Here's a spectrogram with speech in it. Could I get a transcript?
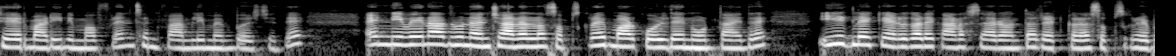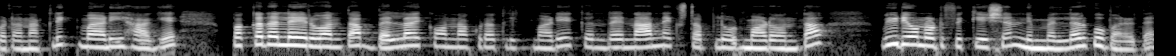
ಶೇರ್ ಮಾಡಿ ನಿಮ್ಮ ಫ್ರೆಂಡ್ಸ್ ಆ್ಯಂಡ್ ಫ್ಯಾಮಿಲಿ ಮೆಂಬರ್ಸ್ ಜೊತೆ. ಆ್ಯಂಡ್ ನೀವೇನಾದರೂ ನನ್ನ ಚಾನಲ್ನ ಸಬ್ಸ್ಕ್ರೈಬ್ ಮಾಡ್ಕೊಳ್ದೆ ನೋಡ್ತಾ ಇದ್ದರೆ ಈಗಲೇ ಕೆಳಗಡೆ ಕಾಣಿಸ್ತಾ ಇರೋವಂಥ ರೆಡ್ ಕಲರ್ ಸಬ್ಸ್ಕ್ರೈಬ್ ಬಟನ್ನ ಕ್ಲಿಕ್ ಮಾಡಿ ಹಾಗೆ ಪಕ್ಕದಲ್ಲೇ ಇರುವಂಥ ಬೆಲ್ ಐಕಾನ್ನ ಕೂಡ ಕ್ಲಿಕ್ ಮಾಡಿ, ಯಾಕಂದರೆ ನಾನು ನೆಕ್ಸ್ಟ್ ಅಪ್ಲೋಡ್ ಮಾಡುವಂಥ ವಿಡಿಯೋ ನೋಟಿಫಿಕೇಷನ್ ನಿಮ್ಮೆಲ್ಲರಿಗೂ ಬರುತ್ತೆ.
